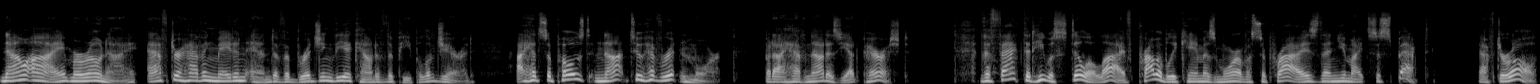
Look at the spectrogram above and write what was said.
Now I, Moroni, after having made an end of abridging the account of the people of Jared, I had supposed not to have written more, but I have not as yet perished. The fact that he was still alive probably came as more of a surprise than you might suspect. After all,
